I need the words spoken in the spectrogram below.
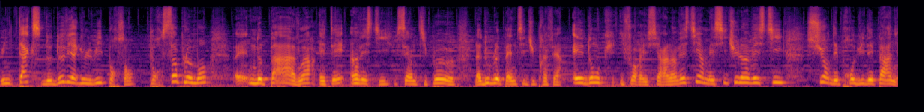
une taxe de 2,8% pour simplement euh, ne pas avoir été investi. C'est un petit peu euh, la double peine si tu préfères. Et donc, il faut réussir à l'investir, mais si tu l'investis sur des produits d'épargne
